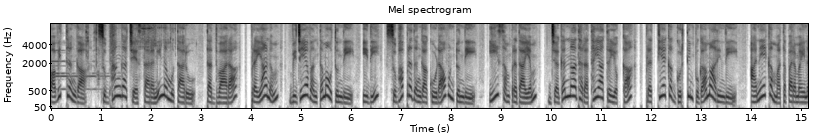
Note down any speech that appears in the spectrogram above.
పవిత్రంగా శుభ్రంగా చేస్తారని నమ్ముతారు. తద్వారా ప్రయాణం విజయవంతమవుతుంది. ఇది శుభప్రదంగా కూడా ఉంటుంది. ఈ సంప్రదాయం జగన్నాథ రథయాత్ర యొక్క ప్రత్యేక గుర్తింపుగా మారింది. అనేక మతపరమైన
